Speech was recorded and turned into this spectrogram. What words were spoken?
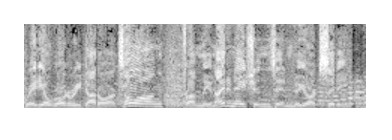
radiorotary.org. So long from the United Nations in New York City.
